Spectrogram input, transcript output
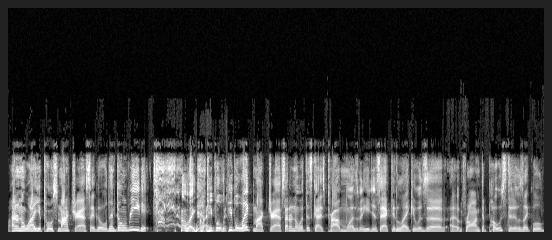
"I don't know why you post mock drafts." I go, "Well, then don't read it." you know, like right. people people like mock drafts. I don't know what this guy's problem was, but he just acted like it was uh, uh wrong to post it. It was like, well,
